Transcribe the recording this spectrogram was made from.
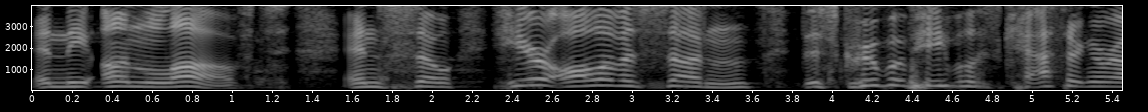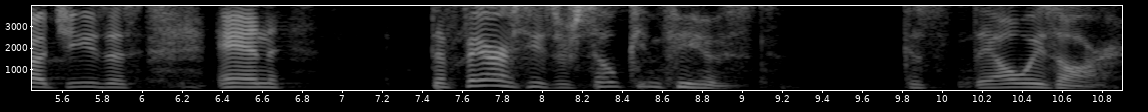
and the unloved. And so here, all of a sudden, this group of people is gathering around Jesus, and the Pharisees are so confused because they always are,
